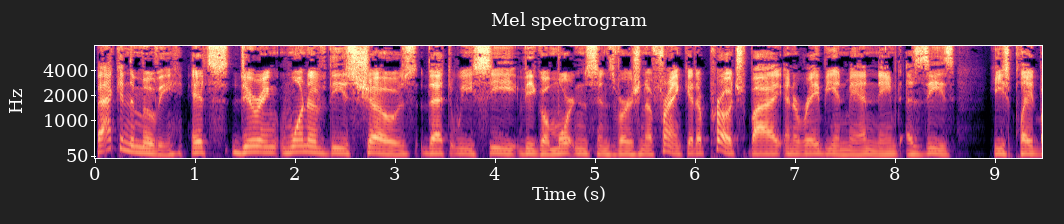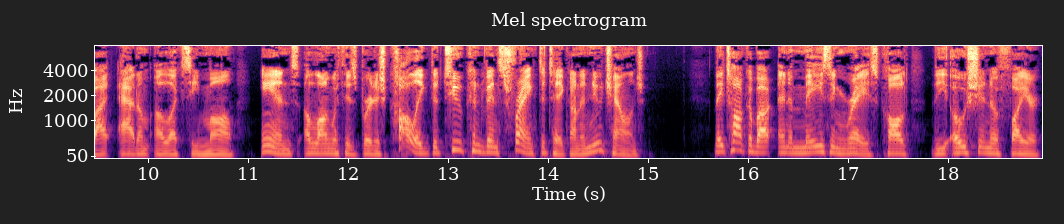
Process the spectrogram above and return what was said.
Back in the movie, it's during one of these shows that we see Viggo Mortensen's version of Frank get approached by an Arabian man named Aziz. He's played by Adam Alexi-Malle. and along with his British colleague, the two convince Frank to take on a new challenge. They talk about an amazing race called the Ocean of Fire.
